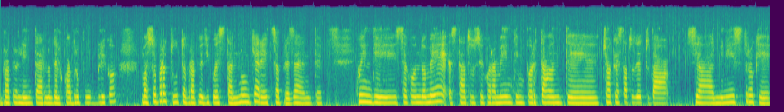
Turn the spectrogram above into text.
proprio all'interno del quadro pubblico, ma soprattutto proprio di questa non chiarezza presente. Quindi secondo me è stato sicuramente importante ciò che è stato detto da sia al ministro che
